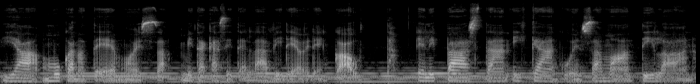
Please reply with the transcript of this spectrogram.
ja mukana teemoissa, mitä käsitellään videoiden kautta. Eli päästään ikään kuin samaan tilaan,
